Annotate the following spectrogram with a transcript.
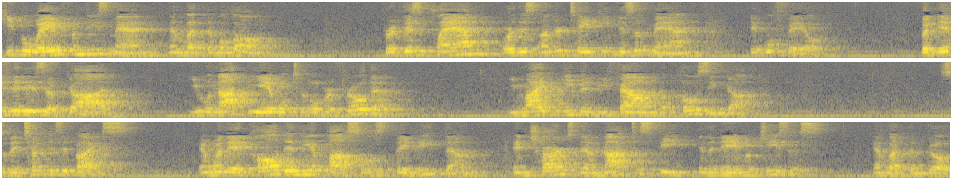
keep away from these men and let them alone. For if this plan or this undertaking is of man, it will fail. But if it is of God, you will not be able to overthrow them. You might even be found opposing God. So they took his advice, and when they had called in the apostles, they beat them and charged them not to speak in the name of Jesus, and let them go.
